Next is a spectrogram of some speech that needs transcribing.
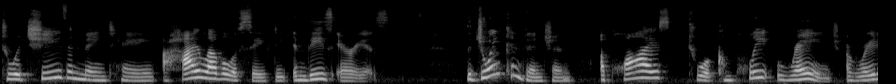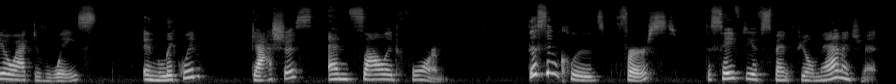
to achieve and maintain a high level of safety in these areas. The Joint Convention applies to a complete range of radioactive waste in liquid, gaseous, and solid form. This includes, first, the safety of spent fuel management,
